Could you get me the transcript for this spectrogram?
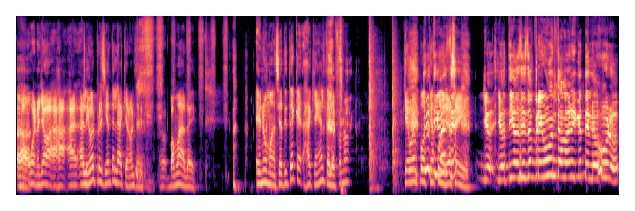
Ah, bueno, ya va. ajá, al hijo del presidente le hackearon el teléfono. Vamos a darle ahí. Enuman, si a ti te hackean el teléfono, qué buen Yo podcast podría hacer- seguir. Yo, yo te iba a hacer esa pregunta, marico, te lo juro.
